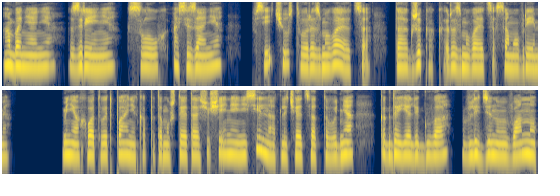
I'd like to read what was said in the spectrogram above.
обоняние, зрение, слух, осязание — все чувства размываются, так же, как размывается само время. Меня охватывает паника, потому что это ощущение не сильно отличается от того дня, когда я легла в ледяную ванну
